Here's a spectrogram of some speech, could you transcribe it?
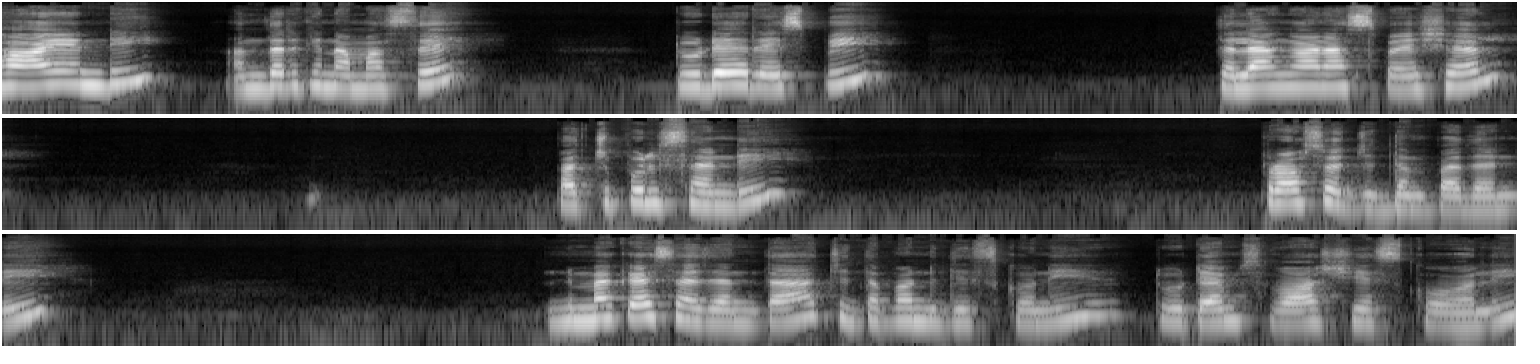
హాయ్ అండి. అందరికీ నమస్తే. టుడే రెసిపీ తెలంగాణ స్పెషల్ పచ్చి పులుసు అండి. ప్రాసెస్ చూద్దాం పదండి. నిమ్మకాయ సైజ్ అంతా చింతపండు తీసుకొని టూ టైమ్స్ వాష్ చేసుకోవాలి.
